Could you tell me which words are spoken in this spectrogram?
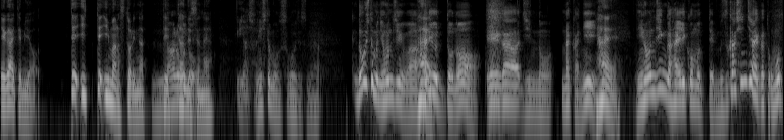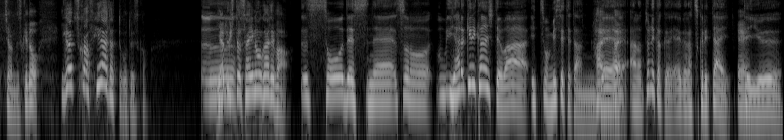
描いてみようって言って今のストーリーになっていったんですよね。いやそれにしてもすごいですねどうしても日本人ははいハリウッドの映画人の中にはい日本人が入り込むって難しいんじゃないかと思っちゃうんですけど意外とそこはフェアだってことですか？やる人才能があれば。そうですね。そのやる気に関してはいつも見せてたんで、はいはい。あのとにかく映画が作りたいっていう、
